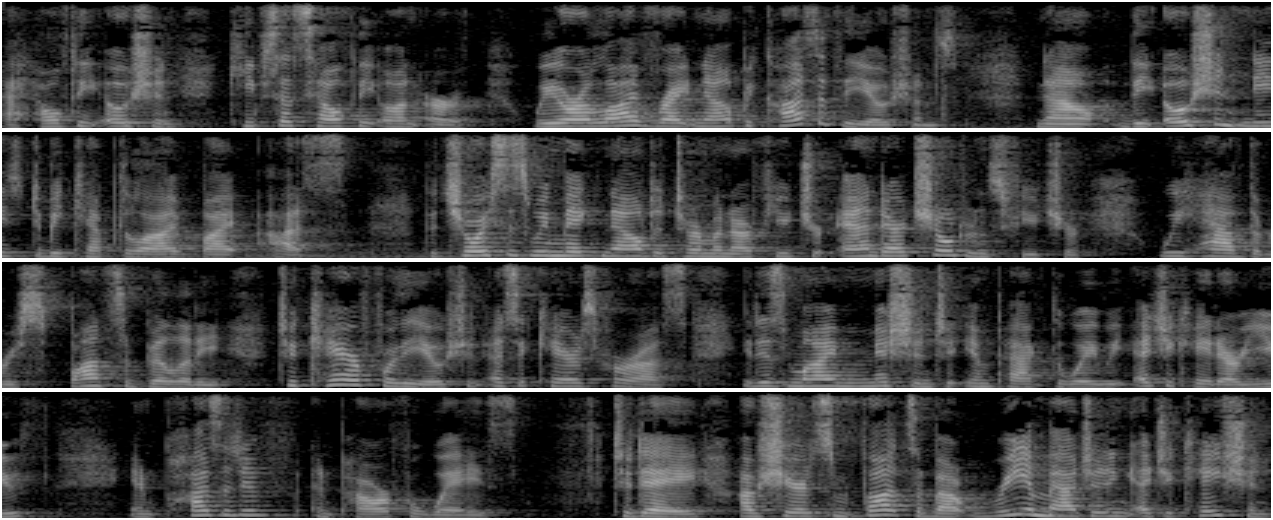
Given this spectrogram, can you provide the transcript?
A healthy ocean keeps us healthy on Earth. We are alive right now because of the oceans. Now, the ocean needs to be kept alive by us. The choices we make now determine our future and our children's future. We have the responsibility to care for the ocean as it cares for us. It is my mission to impact the way we educate our youth in positive and powerful ways. Today, I've shared some thoughts about reimagining education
